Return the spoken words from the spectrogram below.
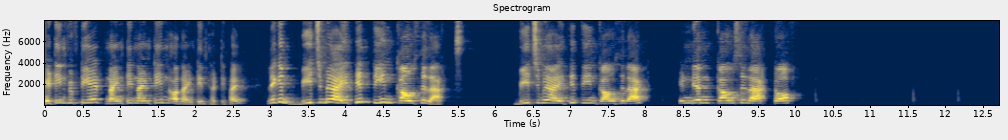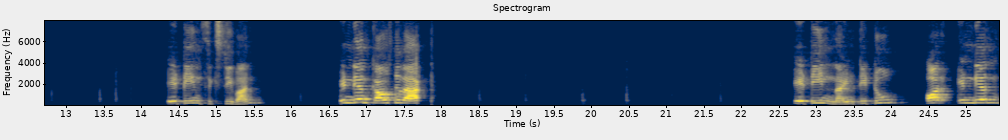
1858, 1919 और 1935 लेकिन बीच में आई थी तीन काउंसिल एक्ट बीच में आई थी तीन council act Indian council act of 1861 Indian council act 1892 और इंडियन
